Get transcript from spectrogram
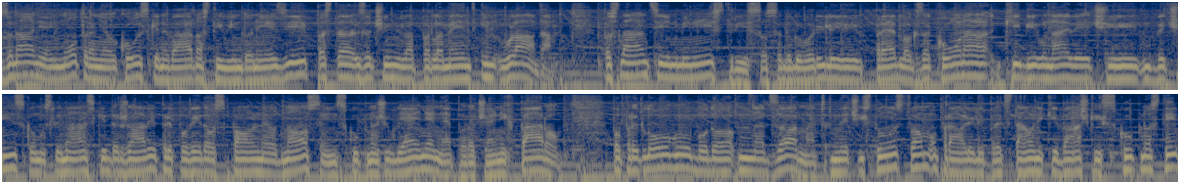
Zunanje in notranje okoljske nevarnosti v Indoneziji pa sta začinila parlament in vlada. Poslanci in ministri so se dogovorili predlog zakona, ki bi v največji večinsko muslimanski državi prepovedal spolne odnose in skupno življenje neporočenih parov. Po predlogu bodo nadzor nad nečistunstvom upravljali predstavniki vaških skupnosti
